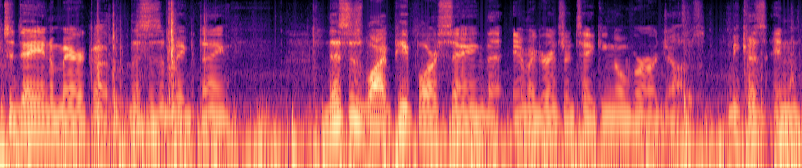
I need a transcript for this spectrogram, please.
today in America, this is a big thing. This is why people are saying that immigrants are taking over our jobs. Because in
